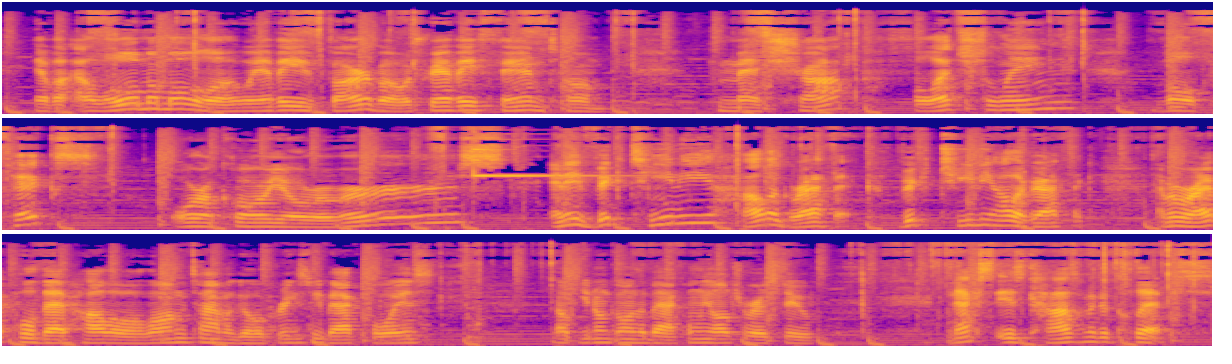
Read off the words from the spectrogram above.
we have a Alomomola, we have a Barboach, we have a Phantump, Machop, Fletchling, Vulpix, Oricorio Reverse, and a Victini Holographic. Victini Holographic. I remember I pulled that hollow a long time ago. It brings me back, boys. Nope, you don't go in the back. Only Ultra Rares do. Next is Cosmic Eclipse.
